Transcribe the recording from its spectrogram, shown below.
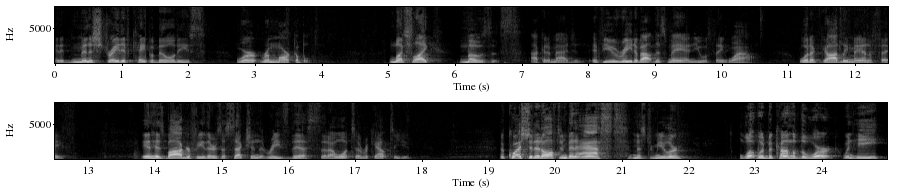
and administrative capabilities were remarkable. Much like Moses, I could imagine. If you read about this man, you will think, wow, what a godly man of faith. In his biography, there's a section that reads this that I want to recount to you. The question had often been asked, Mr. Mueller, what would become of the work when he,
